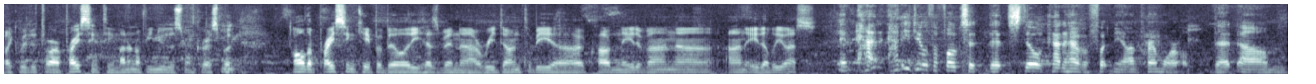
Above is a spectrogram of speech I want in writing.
like we did to our pricing team. I don't know if you knew this one, Chris, but all the pricing capability has been uh, redone to be uh, cloud native on, uh, on AWS. And how, how do you deal with the folks that, that still kind of have a foot in the on-prem world? That, um,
